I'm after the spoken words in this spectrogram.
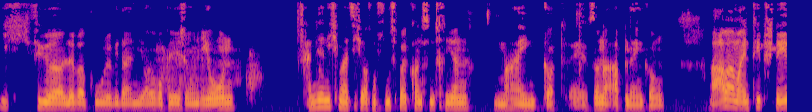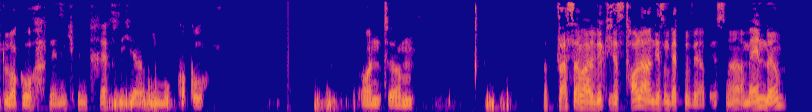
ich für Liverpool wieder in die Europäische Union. Kann der nicht mal sich auf den Fußball konzentrieren? Mein Gott, ey, so eine Ablenkung. Aber mein Tipp steht, Loco, denn ich bin treffsicher wie Mokoko. Und ähm, was aber wirklich das Tolle an diesem Wettbewerb ist, ne, am Ende,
